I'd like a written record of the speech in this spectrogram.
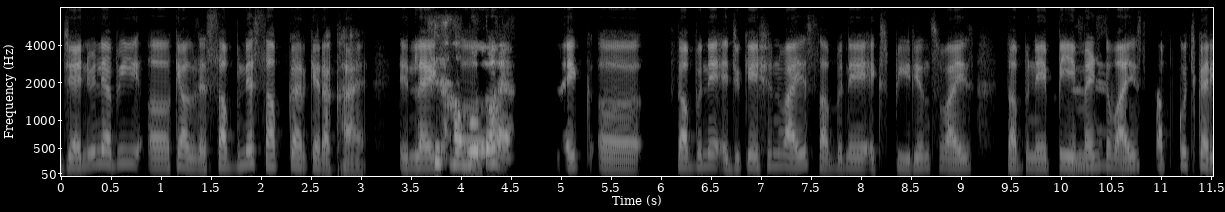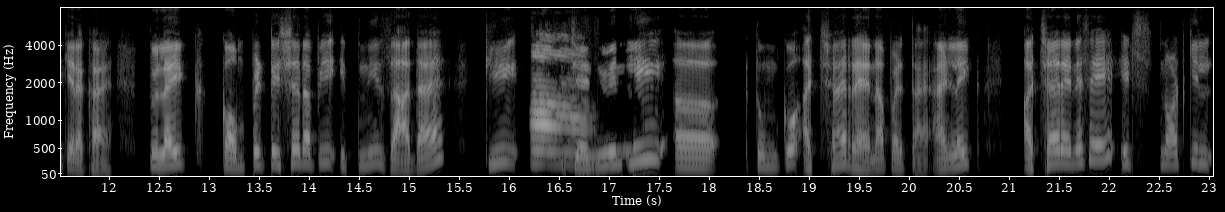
genuinely अभी uh, क्या बोलते हैं सबने सब करके रखा है in like हाँ, वो uh, तो है। लाइक सबने एजुकेशन वाइज सबने एक्सपीरियंस वाइज सबने हुँ, पेमेंट वाइज सब कुछ करके रखा है तो लाइक कंपटीशन अभी इतनी ज़्यादा है कि हाँ, जेन्युइनली तुमको अच्छा रहना पड़ता है एंड लाइक अच्छा रहने से इट्स नॉट कि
